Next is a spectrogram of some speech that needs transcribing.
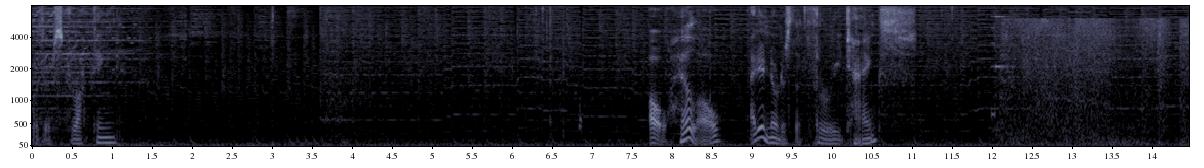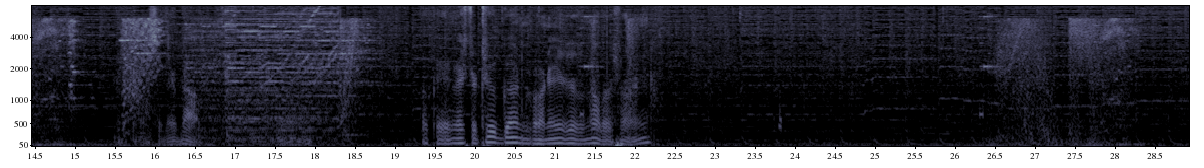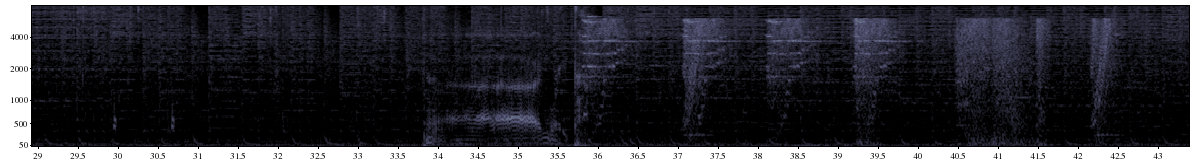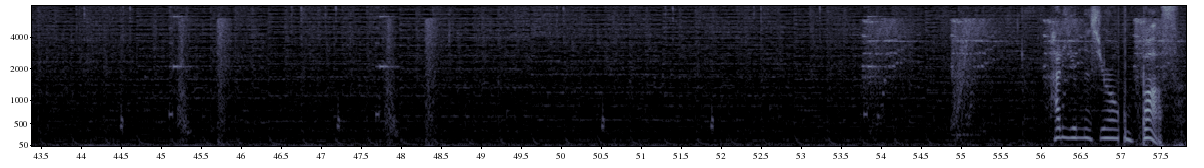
was obstructing? Oh, hello. I didn't notice the three tanks. So they're about... Okay, Mr. Two Gun Bunnies is another thing. How do you miss your own buff?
